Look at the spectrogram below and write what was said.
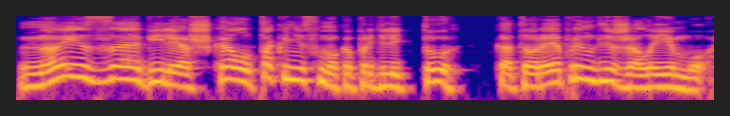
но из-за обилия шкал так и не смог определить ту, которая принадлежала ему.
